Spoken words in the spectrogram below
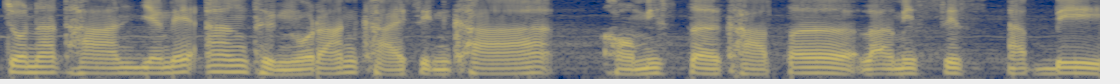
โจนาธานยังได้อ้างถึงร้านขายสินค้าของมิสเตอร์คาร์เตอร์และมิสซิสแอบบี้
